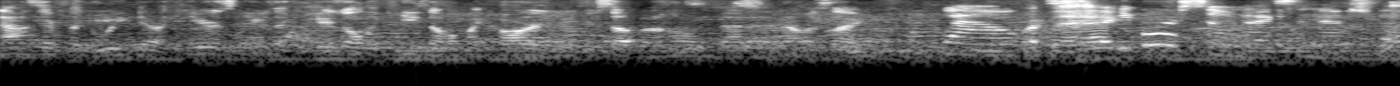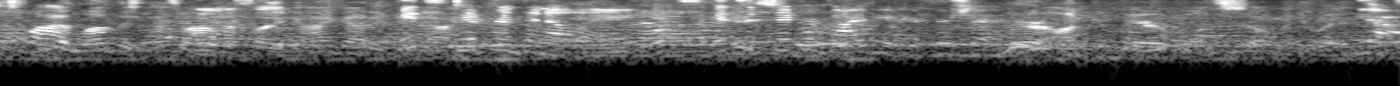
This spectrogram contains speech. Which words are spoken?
And I was there for like a week. They're like, here's, he was like, here's all the keys to all my cars. Make yourself at home. And I was like, wow. what the heck? People are so nice in Nashville. That's why I love it. That's why I was like, I gotta get It's out here. different than LA. It's it's a different vibe here for sure. We're uncomparable in so many ways. Yeah.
